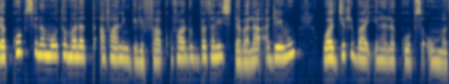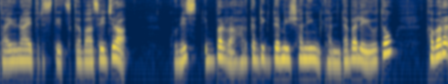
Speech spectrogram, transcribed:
lakkoobsi namoota manatti afaan ingiliffaa qofaa dubbatanis dabalaa adeemu waajjirri baay'ina lakkoobsa uummataa yuunaayitid isteets gabaasee jira kunis dhibbarraa harka 25 kan dabale yoo ta'u kabara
